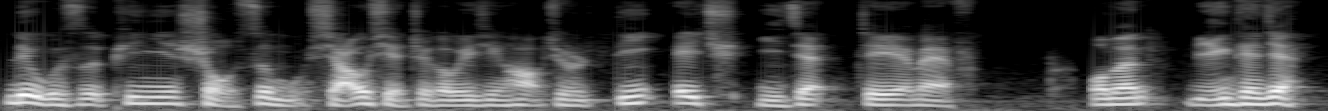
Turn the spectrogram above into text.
六个字拼音首字母小写这个微信号就是 D H 一键 J M F，我们明天见。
